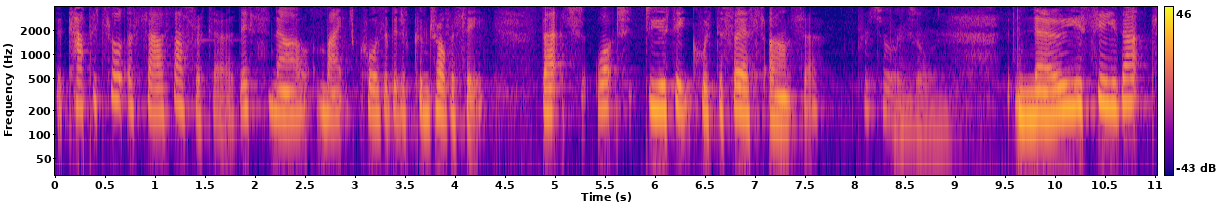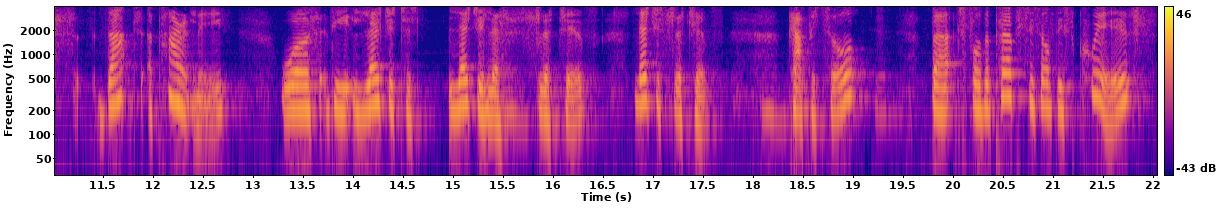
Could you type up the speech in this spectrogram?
the capital of South Africa. This now might cause a bit of controversy, but what do you think was the first answer? Pretoria. Pretoria. No, you see, that's, that apparently was the legislative, legislative, legislative capital, but for the purposes of this quiz,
